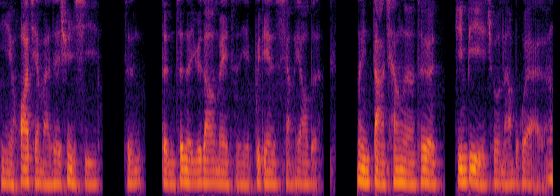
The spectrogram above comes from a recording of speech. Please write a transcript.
你花钱买这些讯息，真等真的遇到妹子，也不一定是想要的。那你打枪了，这个金币也就拿不回来了。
